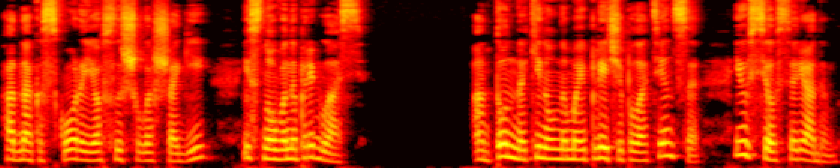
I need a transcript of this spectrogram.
Однако скоро я услышала шаги и снова напряглась. Антон накинул на мои плечи полотенце и уселся рядом.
